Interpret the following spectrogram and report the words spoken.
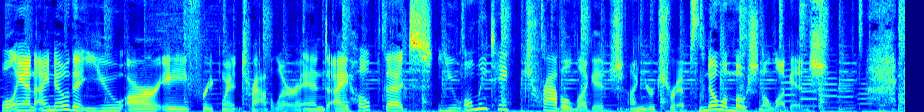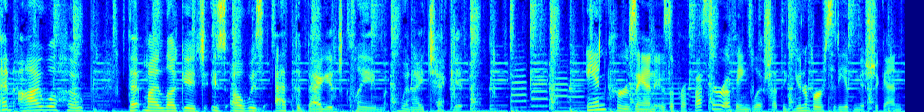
Well, Anne, I know that you are a frequent traveler, and I hope that you only take travel luggage on your trips, no emotional luggage. And I will hope that my luggage is always at the baggage claim when I check it. Anne Curzan is a professor of English at the University of Michigan.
